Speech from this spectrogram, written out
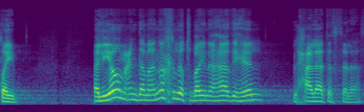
طيب اليوم عندما نخلط بين هذه الحالات الثلاث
